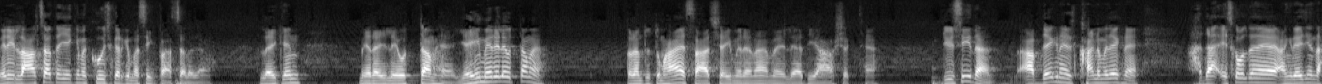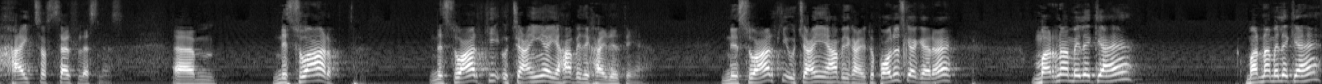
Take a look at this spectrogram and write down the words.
मेरी लालसा तो ये कि मैं कूच करके मसीह के पास चला जाऊँ। लेकिन मेरे लिए उत्तम है। यही मेरे लिए उत्तम है। परंतु तुम्हारे साथ सही मेरे ना मेरे लिए अधिक आवश्यक है। डू सी दैट आप देख रहे हैं, इस खंड में देख रहे हैं। इसको बोलते हैं अंग्रेज़ी में हाइट्स ऑफ़ सेल्फलेसनेस निस्वार्थ निस्वार्थ की ऊंचाइयाँ यहाँ पे दिखाई देती हैं। निस्वार्थ की ऊंचाई यहाँ पे दिखाई तो पॉलिस क्या कह रहा है? मरना मिले क्या है? मरना मिले क्या है?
